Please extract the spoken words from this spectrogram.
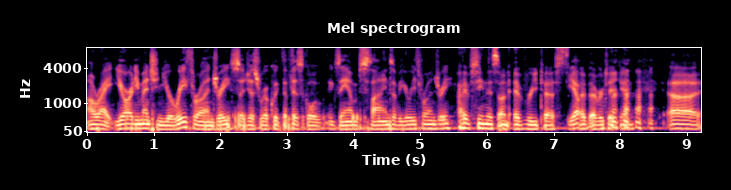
All right, you already mentioned urethral injury, so just real quick, the physical exam signs of a urethral injury. I've seen this on every test Yep. I've ever taken. uh,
